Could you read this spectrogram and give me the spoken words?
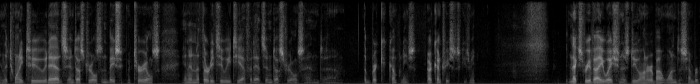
In the 22 it adds industrials and basic materials, and in the 32 ETF it adds industrials and uh, the BRIC companies, or uh, countries, excuse me. Next reevaluation is due on or about 1 December.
